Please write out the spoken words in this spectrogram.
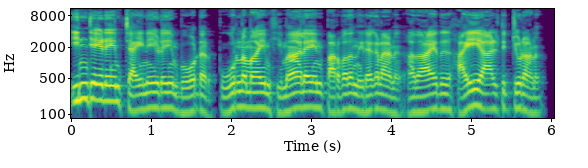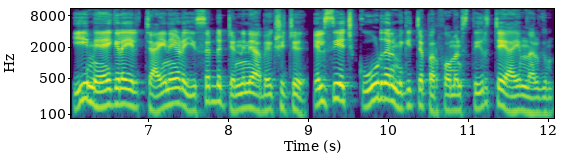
ഇന്ത്യയുടെയും ചൈനയുടെയും ബോർഡർ പൂർണമായും ഹിമാലയൻ പർവത നിരകളാണ് അതായത് ഹൈ ആൾട്ടിറ്റ്യൂഡാണ്. ഈ മേഖലയിൽ ചൈനയുടെ ഇസഡ് ടെന്നിനെ അപേക്ഷിച്ച് എൽ സി എച്ച് കൂടുതൽ മികച്ച പെർഫോമൻസ് തീർച്ചയായും നൽകും.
